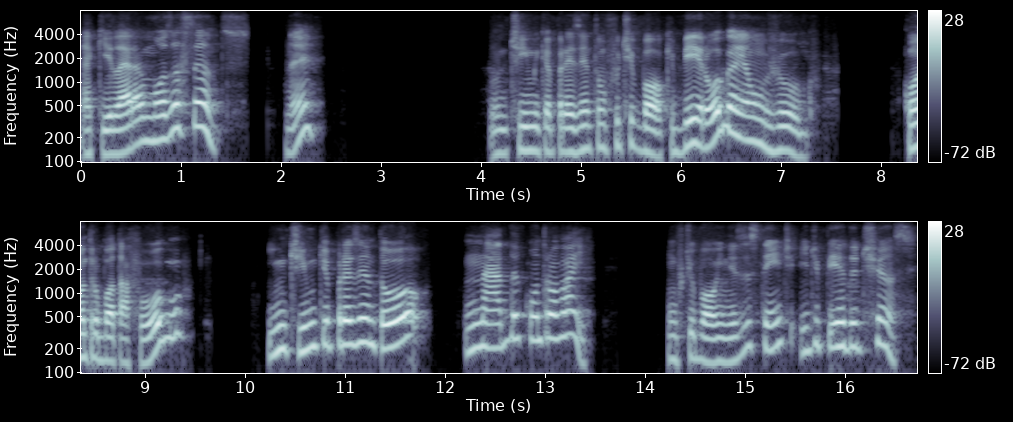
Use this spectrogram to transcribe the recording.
Aquilo era Moza Santos, né? Um time que apresenta um futebol que beirou ganhar um jogo contra o Botafogo e um time que apresentou nada contra o Havaí. Um futebol inexistente e de perda de chance.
